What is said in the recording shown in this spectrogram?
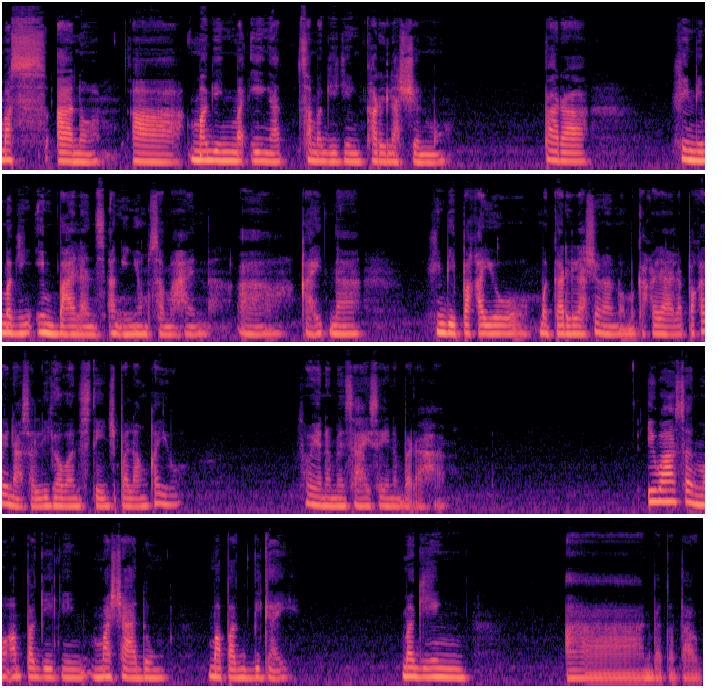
mas ano ah, maging maingat sa magiging karelasyon mo para hindi maging imbalance ang inyong samahan Ah, kahit na hindi pa kayo magkarelasyon ano magkakilala pa kayo nasa ligawan stage pa lang kayo. So yan ang mensahe sa ng baraha iwasan mo ang pagiging masyadong mapagbigay. Maging ah, ano ba 'tong tawag?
